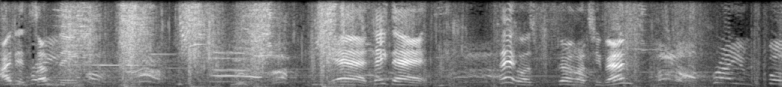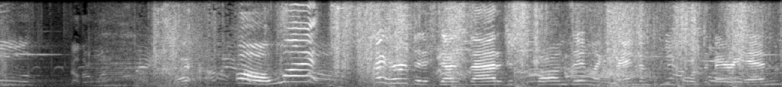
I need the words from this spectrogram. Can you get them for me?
I did something. Yeah, take that. That was, not too bad. What? Oh, what? I heard that it does that. It just spawns in like random people at the very end.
